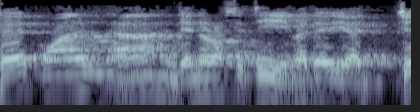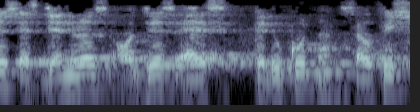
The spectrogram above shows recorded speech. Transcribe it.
third one, uh, generosity, whether you are just as generous or just as kedukut, uh, selfish.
